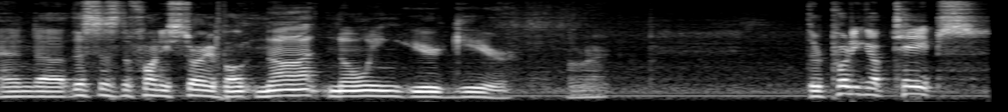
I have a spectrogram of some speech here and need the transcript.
And uh, this is the funny story about not knowing your gear. All right. They're putting up tapes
